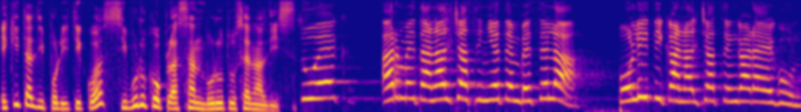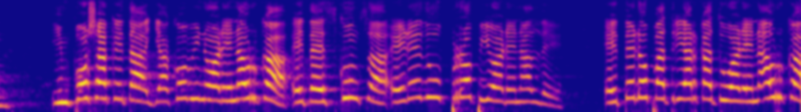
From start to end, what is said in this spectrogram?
Ekitaldi politikoa ziburuko plazan burutu zen aldiz. Zuek armetan altxa zineten bezala, politikan altxatzen gara egun. Inposak eta Jakobinoaren aurka eta hezkuntza eredu propioaren alde. Heteropatriarkatuaren aurka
